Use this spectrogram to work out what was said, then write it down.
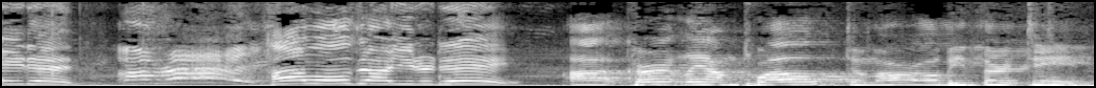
All right. How old are you today? Uh, currently, I'm 12. Tomorrow, I'll be 13.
